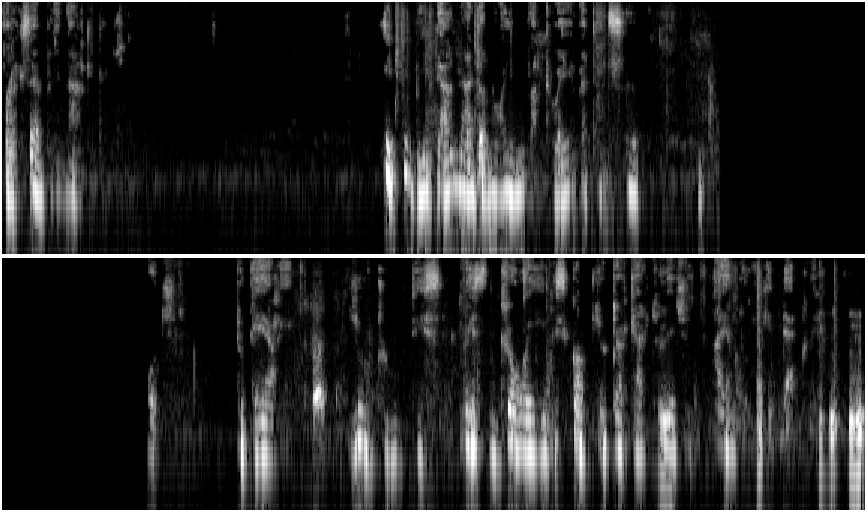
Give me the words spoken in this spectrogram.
for example in architecture. It will be done i don't know in what way but it's uh, to carry you to this with drawing, with computer calculation. I am doing it that way. mhm.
